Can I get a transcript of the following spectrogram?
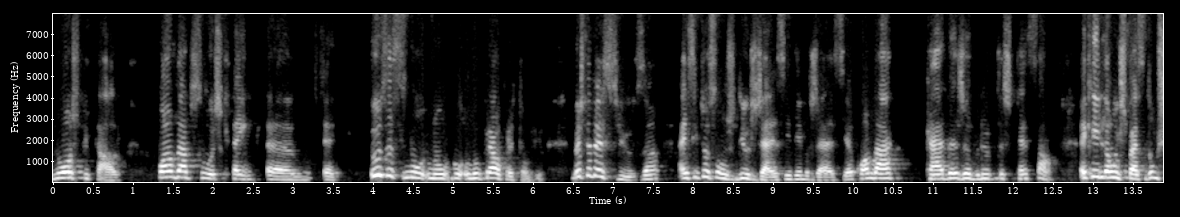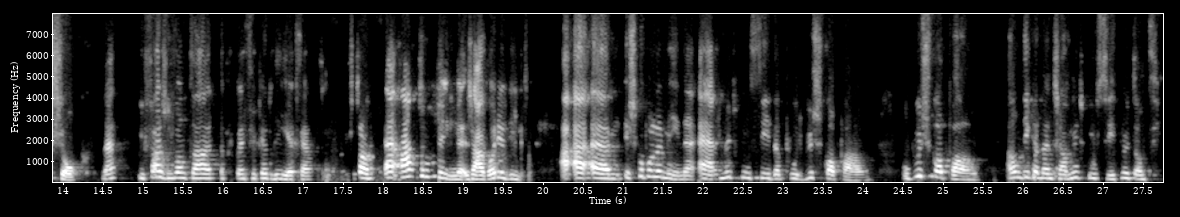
no hospital quando há pessoas que têm uh, usa-se no, no, no pré-operatório, mas também se usa em situações de urgência e de emergência, quando há quedas abruptas de tensão. Aquilo dá uma espécie de um choque, né? E faz levantar a frequência cardíaca. Portanto, a atropina, já agora eu digo, a, a, a escopolamina é muito conhecida por buscopan. O buscopan é um medicamento já muito conhecido, muito antigo.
